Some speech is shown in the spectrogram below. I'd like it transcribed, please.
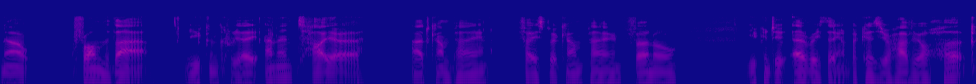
Now, from that, you can create an entire ad campaign, Facebook campaign, funnel. You can do everything because you have your hook,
